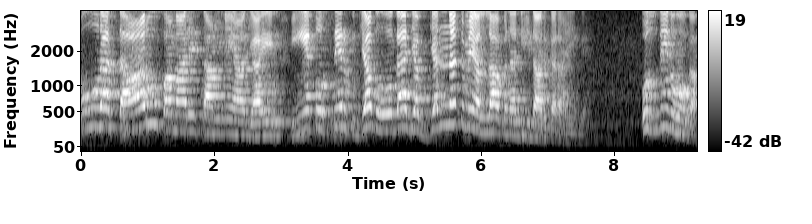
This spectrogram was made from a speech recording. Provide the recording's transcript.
पूरा तारुफ हमारे सामने आ जाए, ये तो सिर्फ़ जब होगा जब जन्नत में अल्लाह अपना दीदार कराएँगे। उस दिन होगा।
